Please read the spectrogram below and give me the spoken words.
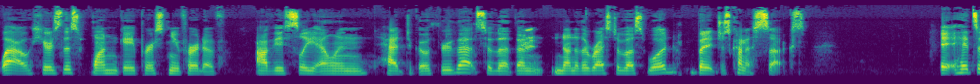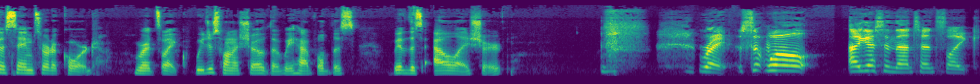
wow here's this one gay person you've heard of obviously ellen had to go through that so that then none of the rest of us would but it just kind of sucks it hits the same sort of chord where it's like we just want to show that we have all this we have this ally shirt Right. So, well, I guess in that sense, like,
